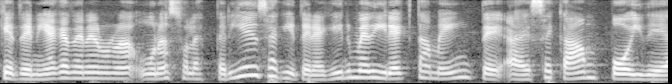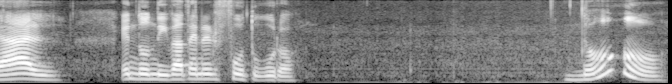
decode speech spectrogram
que tenía que tener una, una sola experiencia, que tenía que irme directamente a ese campo ideal en donde iba a tener futuro. No,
